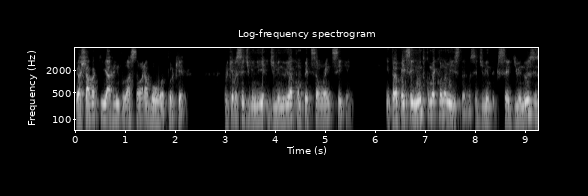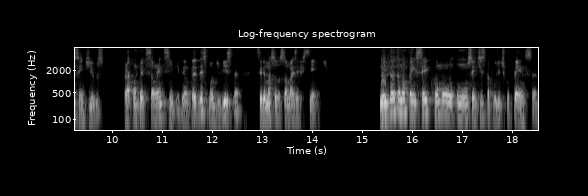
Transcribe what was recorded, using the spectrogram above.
eu achava que a vinculação era boa. Por quê? Porque você diminuía, diminuía a competição rent-seeking. Então, eu pensei muito como economista. Você diminui, você diminui os incentivos para a competição rent-seeking. Então, desse ponto de vista, seria uma solução mais eficiente. No entanto, eu não pensei como um cientista político pensa.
